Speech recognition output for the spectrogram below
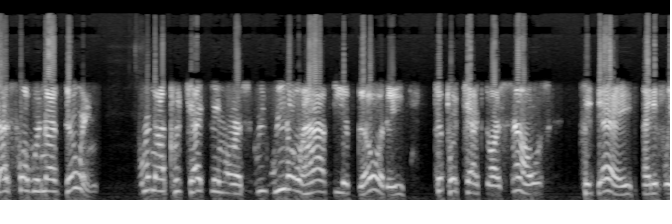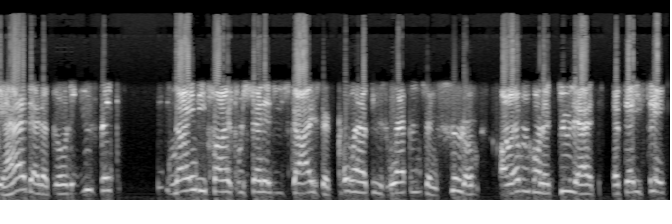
That's what we're not doing. We're not protecting us. We, we don't have the ability to protect ourselves today. And if we had that ability, you think 95% of these guys that pull out these weapons and shoot them are ever going to do that if they think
